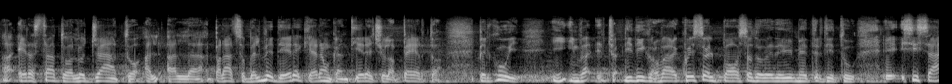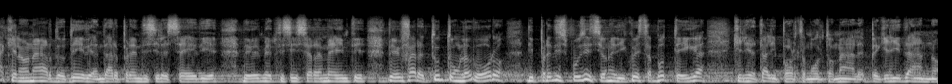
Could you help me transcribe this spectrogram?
ah, era stato alloggiato al, al Palazzo Belvedere che era un cantiere a cielo aperto, per cui in, cioè, gli dicono guarda questo è il posto dove devi metterti tu e si sa che Leonardo deve andare a prendersi le sedie, deve mettersi i serramenti, deve fare tutto un lavoro di predisposizione di questa bottega che in realtà li porta molto male perché gli danno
